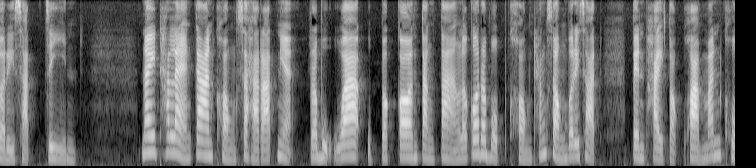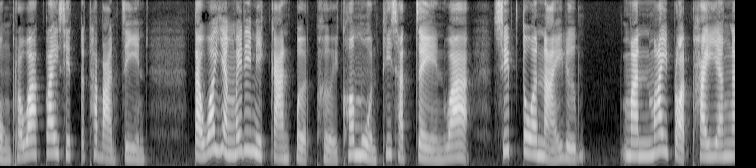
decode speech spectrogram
บริษัทจีน ในถแถลงการของสหรัฐเนี่ยระบุว่าอุปกรณ์ต่างๆ แล้วก็ระบบของทั้งสองบริษัท เป็นภัยต่อความมั่นคง เพราะว่าใกล้ชิดรัฐบาลจีน แต่ว่ายังไม่ได้มีการเปิดเผยข้อมูลที่ชัดเจนว่าชิปตัวไหนหรือ มันไม่ปลอดภัยยังไง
